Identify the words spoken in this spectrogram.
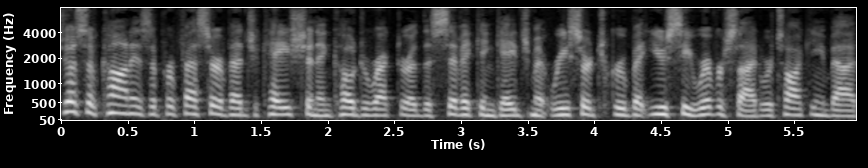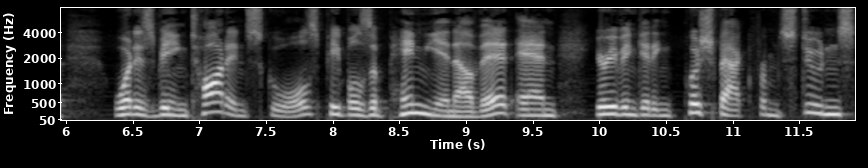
Joseph Kahne is a professor of education and co-director of the Civic Engagement Research Group at UC Riverside. We're talking about what is being taught in schools, people's opinion of it, and you're even getting pushback from students.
